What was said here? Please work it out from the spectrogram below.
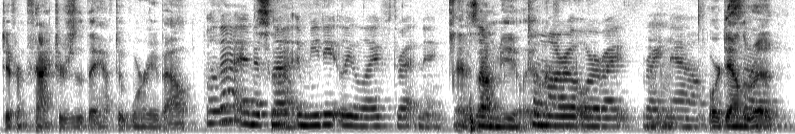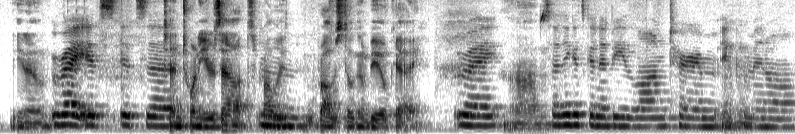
different factors that they have to worry about, Well, that and it's So- not immediately life threatening. and it's not immediately tomorrow or right right Mhm. now or down the road. You know, Right, it's it's a 10, 20 years out, it's probably Mm. we're probably still going to be okay. right. Um, So I think it's going to be long term Mhm. incremental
